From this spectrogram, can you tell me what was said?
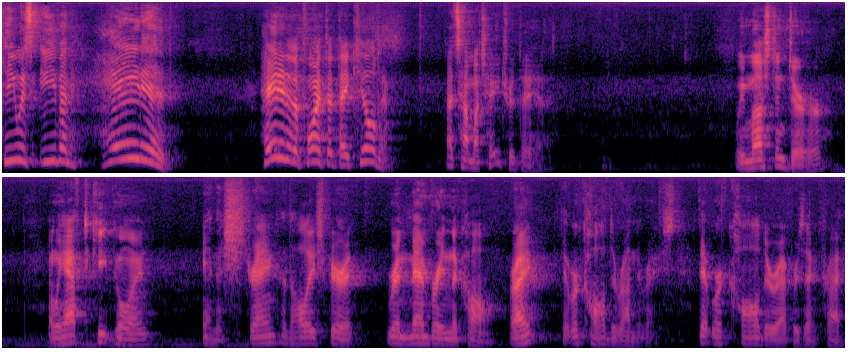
He was even hated, hated to the point that they killed him. That's how much hatred they had. We must endure, and we have to keep going in the strength of the Holy Spirit, remembering the call, right? That we're called to run the race, that we're called to represent Christ,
